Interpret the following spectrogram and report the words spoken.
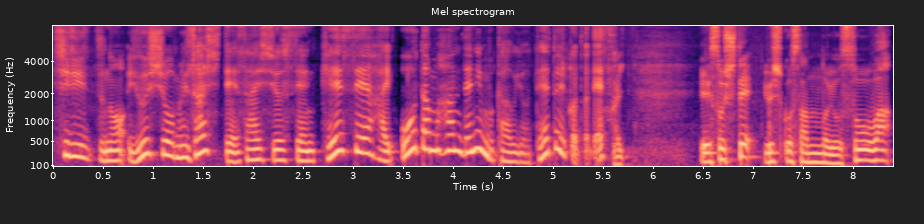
シリーズの優勝を目指して最終戦京成杯オータムハンデに向かう予定ということです、はい、えー、そしてよしこさんの予想は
